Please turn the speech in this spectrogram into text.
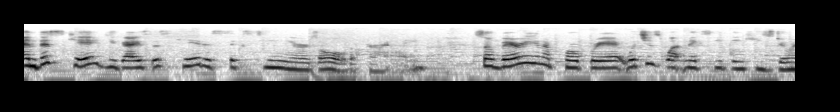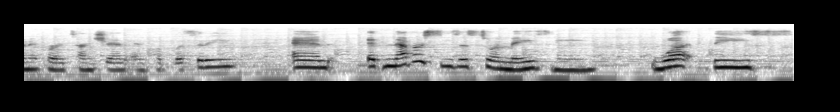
And this kid, you guys, this kid is 16 years old apparently. So very inappropriate, which is what makes me think he's doing it for attention and publicity. And it never ceases to amaze me what these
